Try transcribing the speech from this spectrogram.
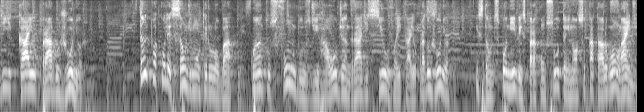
de Caio Prado Júnior. Tanto a coleção de Monteiro Lobato quanto os fundos de Raul de Andrade Silva e Caio Prado Júnior estão disponíveis para consulta em nosso catálogo online.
